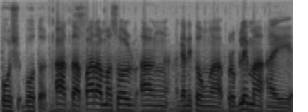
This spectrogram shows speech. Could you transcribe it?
push button. At uh, para ma-solve ang ganitong uh, problema ay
